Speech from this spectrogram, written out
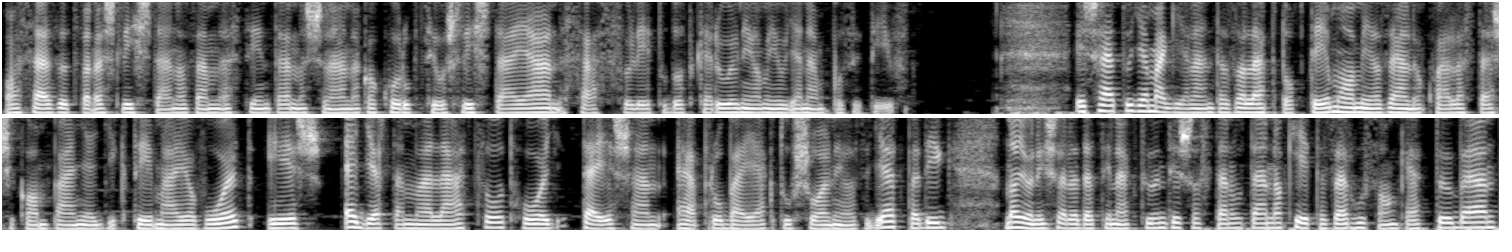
a 150-es listán, az Amnesty Internationalnek a korrupciós listáján 100 fölé tudott kerülni, ami ugye nem pozitív. És hát ugye megjelent ez a laptop téma, ami az elnökválasztási kampány egyik témája volt, és egyértelműen látszott, hogy teljesen elpróbálják tusolni az ügyet, pedig nagyon is eredetinek tűnt, és aztán utána 2022-ben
